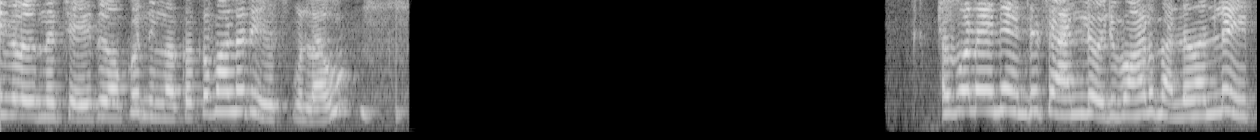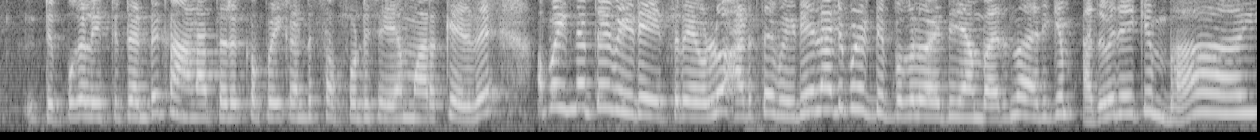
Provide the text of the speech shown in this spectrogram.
നിങ്ങളൊന്ന് ചെയ്ത് നോക്കും. നിങ്ങൾക്കൊക്കെ വളരെ യൂസ്ഫുൾ ആവും. അതുപോലെ തന്നെ എന്റെ ചാനലിൽ ഒരുപാട് നല്ല നല്ല ടിപ്പുകൾ ഇട്ടിട്ടുണ്ട്. കാണാത്തവരൊക്കെ പോയി കണ്ട് സപ്പോർട്ട് ചെയ്യാൻ മറക്കരുത്. അപ്പോൾ ഇന്നത്തെ വീഡിയോ ഇത്രയേ ഉള്ളൂ. അടുത്ത വീഡിയോയിൽ അടിപൊളി ടിപ്പുകളുമായിട്ട് ഞാൻ വരുന്നതായിരിക്കും. അതുവരേക്കും ബായ്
